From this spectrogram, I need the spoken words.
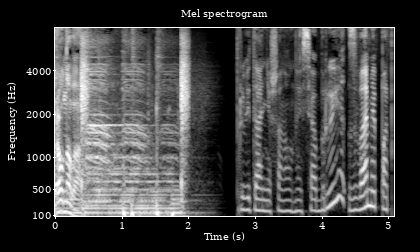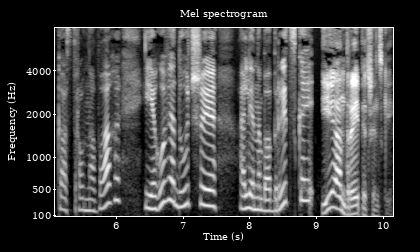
раўнавага прывітанне шаноўныя сябры. З вами падкаст раўнавага і яго вядучыя алена бабрыцкая і андрей печынскі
